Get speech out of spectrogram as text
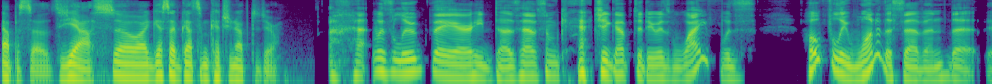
episodes. Yeah. So I guess I've got some catching up to do. That was Luke there. He does have some catching up to do. His wife was hopefully one of the seven that uh,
